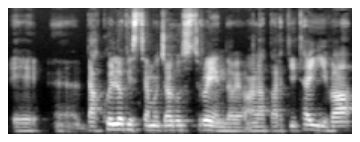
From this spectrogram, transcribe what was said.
e eh, da quello che stiamo già costruendo, avevamo la partita IVA,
